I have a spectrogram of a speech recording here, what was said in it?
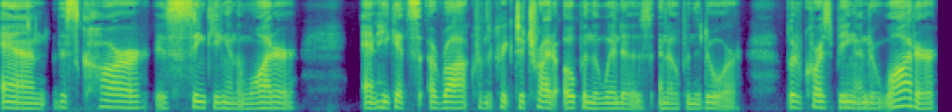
And this car is sinking in the water and he gets a rock from the creek to try to open the windows and open the door. But of course, being underwater,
